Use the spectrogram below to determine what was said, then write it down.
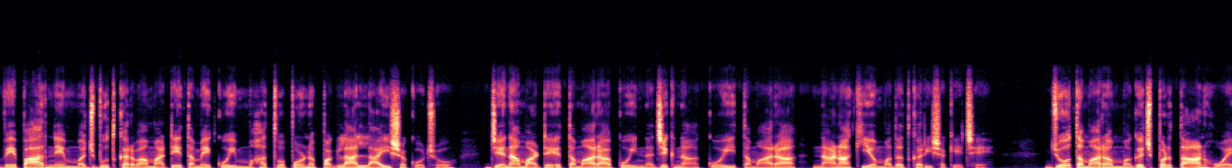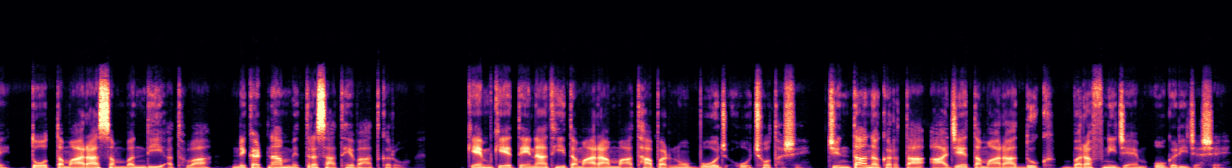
વેપારને મજબૂત કરવા માટે તમે કોઈ મહત્વપૂર્ણ પગલાં લાવી શકો છો, જેના માટે તમારા કોઈ નજીકના કોઈ તમારા નાણાકીય મદદ કરી શકે છે. જો તમારા મગજ પર તાણ હોય તો તમારા સંબંધી અથવા નિકટના મિત્ર સાથે વાત કરો. કેમ કે તેનાથી તમારા માથા પરનો બોજ ઓછો થશે. ચિંતા ન કરતા આજે તમારા દુઃખ બરફની જેમ ઓગળી જશે.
